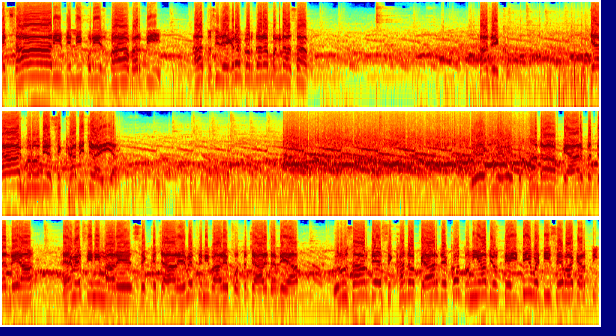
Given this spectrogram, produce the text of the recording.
ਅੱਜ ਸਾਰੀ ਦਿੱਲੀ ਪੁਲਿਸ ਬਾਹ ਵਰਦੀ ਆ ਤੁਸੀਂ ਦੇਖ ਰਹੇ ਹੋ ਗੁਰਦੁਆਰਾ ਬੰਗਲਾ ਸਾਹਿਬ। ਆ ਦੇਖੋ, ਕਿਆ ਗੁਰੂ ਦੀਆਂ ਸਿੱਖਾਂ ਦੀ ਚੜਾਈ ਆ। ਦੇਖ ਮੇਰੇ ਸਿੱਖਾਂ ਦਾ ਪਿਆਰ ਬਦਲ ਰਿਹਾ, ਐਵੇਂ ਤੇ ਨਹੀਂ ਮਾਰੇ ਸਿੱਖ ਚਾਰ ਐਵੇਂ ਤੇ ਨਹੀਂ ਮਾਰੇ ਪੁੱਤ ਚਾਰ ਡੱਲਿਆ। ਗੁਰੂ ਸਾਹਿਬ ਦੇ ਸਿੱਖਾਂ ਦਾ ਪਿਆਰ ਦੇਖੋ, ਦੁਨੀਆ ਦੇ ਉੱਤੇ ਏਡੀ ਵੱਡੀ ਸੇਵਾ ਕਰਤੀ।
